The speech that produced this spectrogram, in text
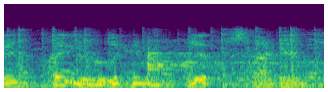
Wagging, finger licking, lip smacking.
